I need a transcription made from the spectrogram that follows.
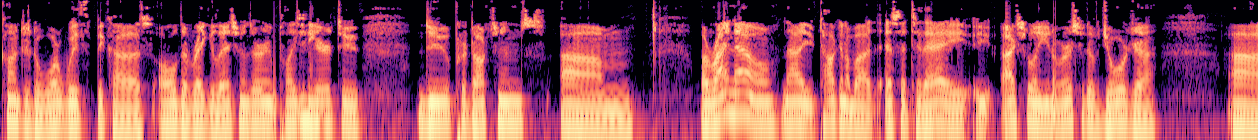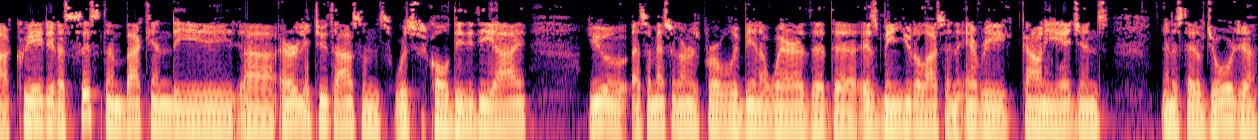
country to work with because all the regulations are in place mm-hmm. here to do productions. Um, but right now, now you're talking about ESSA today. Actually, University of Georgia uh, created a system back in the uh, early 2000s, which is called DDDI. You, as a master gardener, is probably being aware that uh, it's being utilized in every county agents in the state of Georgia.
